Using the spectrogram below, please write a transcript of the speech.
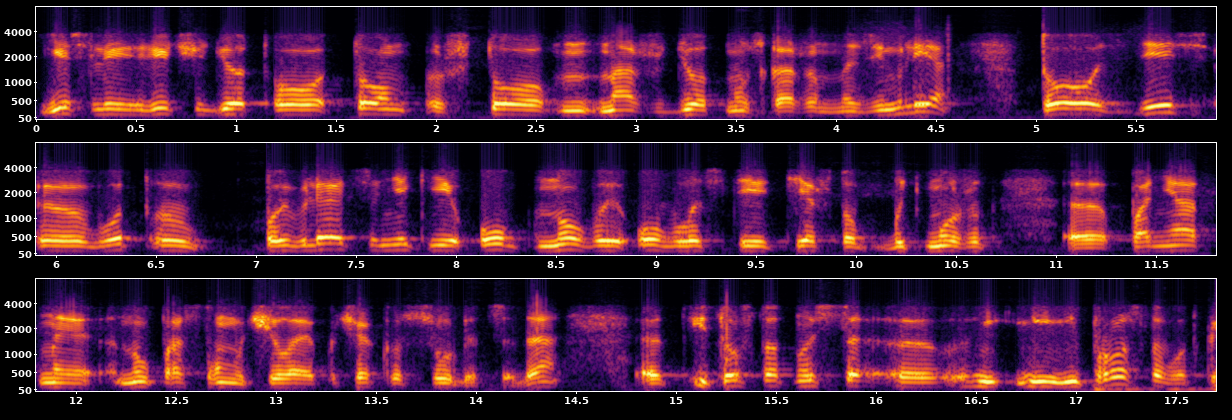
если речь идет о том, что нас ждет, ну, скажем, на земле, то здесь э, вот э, появляются некие об, новые области, те, что, быть может, э, понятны ну, простому человеку, человеку с улицы. Да? Э, и то, что относится э, не, не просто вот к,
